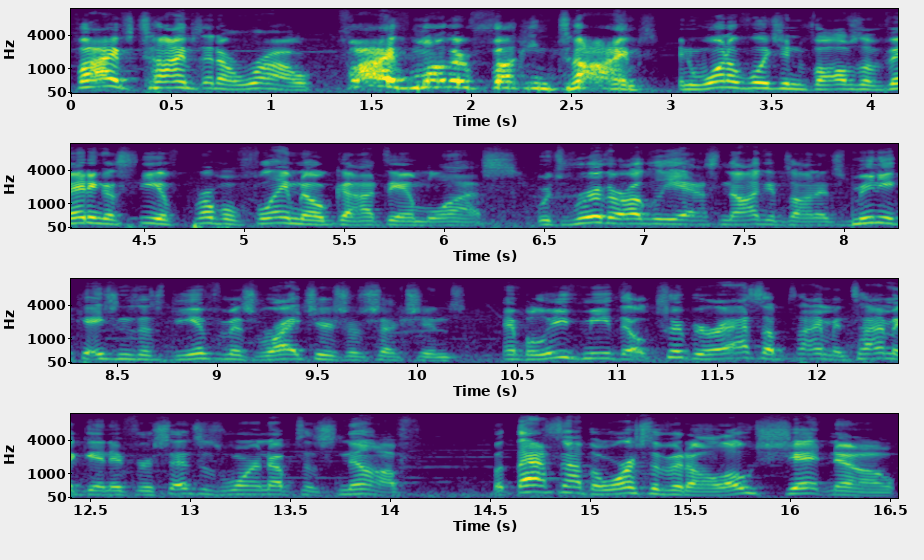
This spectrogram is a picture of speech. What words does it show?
five times in a row, five motherfucking times, and one of which involves evading a sea of purple flame no goddamn less, which rear their ugly ass noggins on as many occasions as the infamous Ride Chaser sections, and believe me, they'll trip your ass up time and time again if your senses weren't up to snuff. But that's not the worst of it all, oh shit no.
